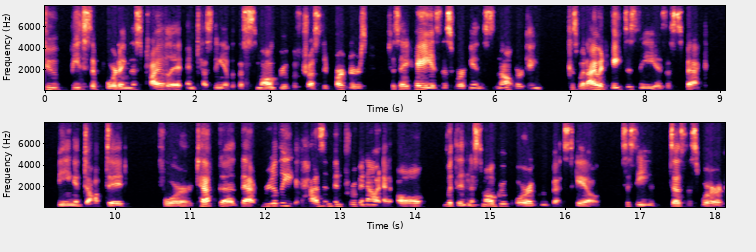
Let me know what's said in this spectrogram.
to be supporting this pilot and testing it with a small group of trusted partners to say, hey, is this working? Is this not working? Because what I would hate to see is a spec being adopted for TEFCA that really hasn't been proven out at all within a small group or a group at scale to see does this work?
